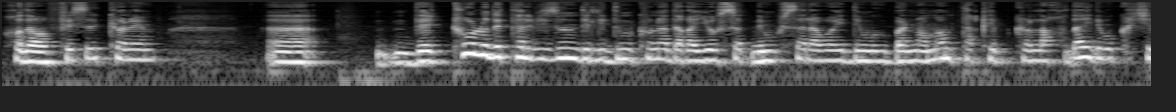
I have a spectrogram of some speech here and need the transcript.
خداحافظ کنیم. د ټولو د تلویزیون د لیدونکو نه دغه یو ست د موږ سره وای د موږ برنامه تعقیب کړل خدای دې وکړي چې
